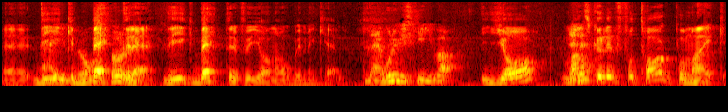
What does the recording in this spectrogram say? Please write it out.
Eh, det gick bättre. story. Det gick bättre för John Obi Mikkel. Det här borde vi skriva. Ja, man Eller? skulle få tag på Mike.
